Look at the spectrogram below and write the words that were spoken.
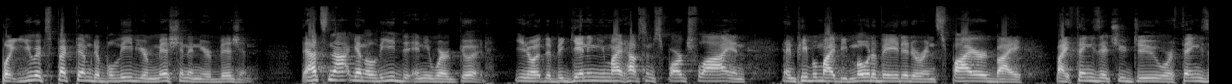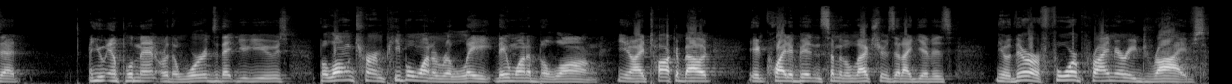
but you expect them to believe your mission and your vision. That's not going to lead to anywhere good. You know, at the beginning, you might have some sparks fly and, and people might be motivated or inspired by, by things that you do or things that you implement or the words that you use. But long term, people want to relate. They want to belong. You know, I talk about it quite a bit in some of the lectures that I give is, you know, there are four primary drives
